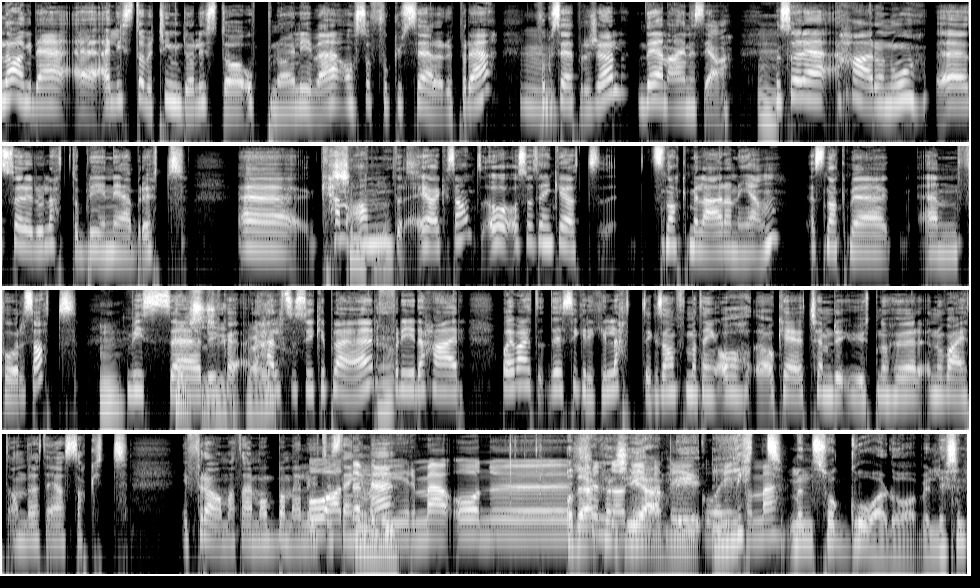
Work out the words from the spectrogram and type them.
Lag deg eh, ei liste over ting du har lyst til å oppnå i livet, og så fokuserer du på det. Mm. Fokuser på det sjøl. Det er den ene sida. Mm. Men så er det her og nå, eh, så er det jo lett å bli nedbrutt. Eh, hvem andre Ja, ikke sant? Og, og så tenker jeg at snakk med læreren igjen. Snakk med en foresatt. Mm. Hvis eh, kan- Helsesykepleier. Helsesykepleier. Ja. Fordi det her Og jeg vet, det er sikkert ikke lett, ikke sant? for man tenker åh, ok, kommer det ut, nå, hører, nå vet andre at jeg har sagt ifra om at jeg mobber meg eller Og at det utestenger meg. bryr meg, og nå Og det er kanskje de jævlig det litt, meg. men så går det over, liksom.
